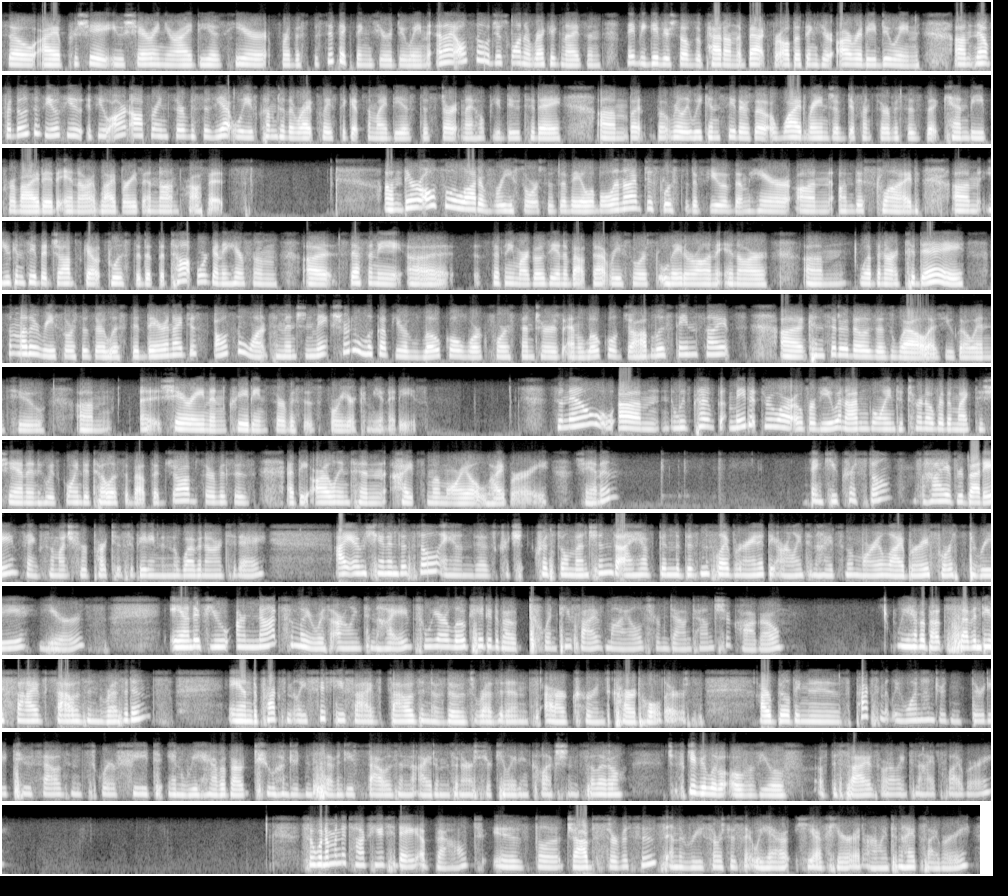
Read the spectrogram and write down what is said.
So I appreciate you sharing your ideas here for the specific things you're doing. And I also just want to recognize and maybe give yourselves a pat on the back for all the things you're already doing. Um, now for those of you if, you, if you aren't offering services yet, well you've come to the right place to get some ideas to start, and I hope you do today. Um, but, but really we can see there's a, a wide range of different services that can be provided in our libraries and nonprofits. Um, there are also a lot of resources available, and I've just listed a few of them here on, on this slide. Um, you can see that Job Scouts listed at the top. We're going to hear from uh, Stephanie uh, Stephanie Margosian about that resource later on in our um, webinar today. Some other resources are listed there. And I just also want to mention, make sure to look up your local workforce centers and local job listing sites. Uh, consider those as well as you go into um, sharing and creating services for your communities. So now um, we've kind of made it through our overview and I'm going to turn over the mic to Shannon who is going to tell us about the job services at the Arlington Heights Memorial Library. Shannon? Thank you, Crystal. Hi everybody. Thanks so much for participating in the webinar today. I am Shannon Distel, and as Crystal mentioned, I have been the business librarian at the Arlington Heights Memorial Library for three years. And if you are not familiar with Arlington Heights, we are located about 25 miles from downtown Chicago. We have about 75,000 residents, and approximately 55,000 of those residents are current card holders. Our building is approximately 132,000 square feet, and we have about 270,000 items in our circulating collection. So that will just give you a little overview of, of the size of Arlington Heights Library. So what I'm going to talk to you today about is the job services and the resources that we have, here at Arlington Heights Library.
